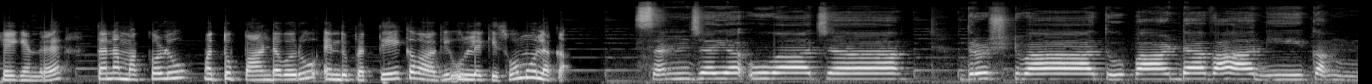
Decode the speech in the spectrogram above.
ಹೇಗೆಂದ್ರೆ, ತನ್ನ ಮಕ್ಕಳು ಮತ್ತು ಪಾಂಡವರು ಎಂದು ಪ್ರತ್ಯೇಕವಾಗಿ ಉಲ್ಲೇಖಿಸುವ ಮೂಲಕ. ಸಂಜಯ ಉವಾಚ ದೃಷ್ಟು ಪಾಂಡವಾನೀಕಂ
